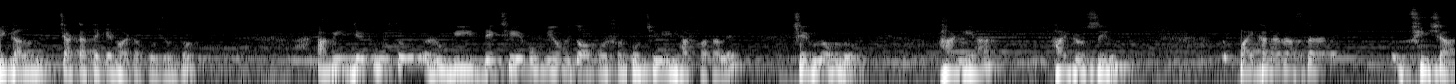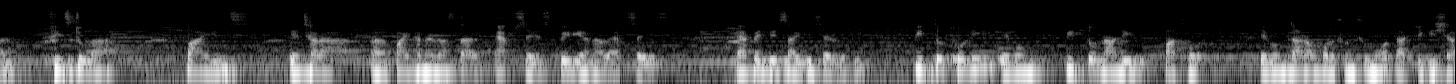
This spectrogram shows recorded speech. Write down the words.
বিকাল চারটা থেকে নয়টা পর্যন্ত। আমি যে সমস্ত রুগী দেখছি এবং নিয়মিত অপারেশন করছি এই হাসপাতালে, সেগুলো হলো হার্নিয়া, হাইড্রোসিল পায়খানার রাস্তার ফিশার, ফিস্টুলা, পাইলস, এছাড়া পায়খানার রাস্তার অ্যাপসেস, পেরিয়ানাল অ্যাপসেস, অ্যাপেন্ডিসাইটিসের রোগী, পিত্তথলি এবং পিত্তনালীর পাথর এবং তার অপারেশন সমূহ, তার চিকিৎসা।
